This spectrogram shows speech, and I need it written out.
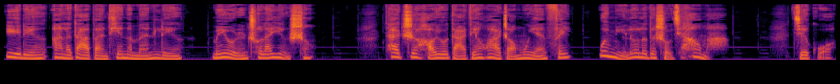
易灵按了大半天的门铃，没有人出来应声，他只好又打电话找穆言飞，问米乐乐的手机号码。结果，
